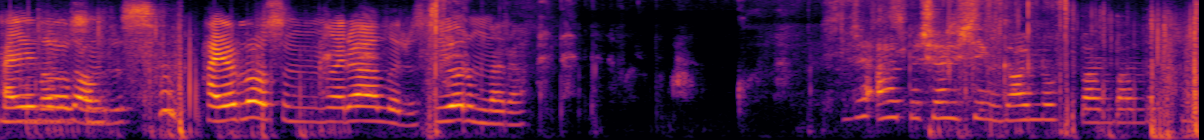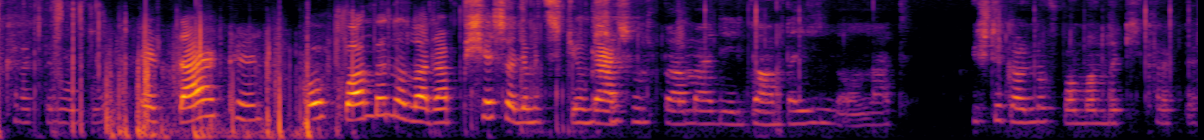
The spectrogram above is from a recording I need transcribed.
Hayırlı Bunları olsun. alırız. Hayırlı olsun bunları alırız yorumlara. Size arkadaşlar Hüseyin Garden of Bamban'daki karakter oldu. Evet derken of bamban olarak bir şey söylemek istiyor musun? Gerçekten bana değil bambalin onlar. İşte Garden of Bamban'daki karakter.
